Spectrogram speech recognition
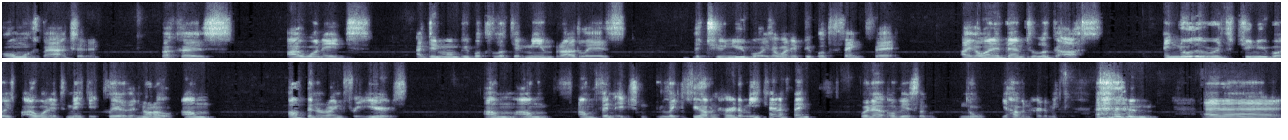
almost by accident because I wanted, I didn't want people to look at me and Bradley as the two new boys. I wanted people to think that, like, I wanted them to look at us and know that we were the two new boys, but I wanted to make it clear that no, no, I'm, I've been around for years. I'm, I'm, I'm vintage. Like, you haven't heard of me, kind of thing. When I, obviously, no, you haven't heard of me. And uh,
